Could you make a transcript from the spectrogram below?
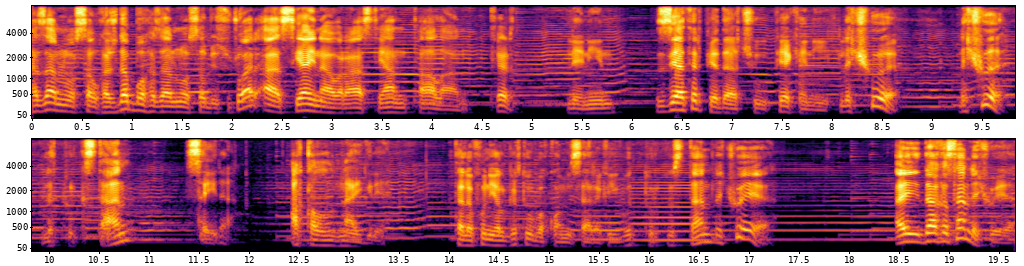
هەزار و نۆ سەد و هەژدە بۆ هەزار و نۆ سەد و بیست و چوار ئاسیای ناوەڕاستیان تاڵاند. کرد. لێنین زیاتر پێداچوو، پێکەنی، لە کوێ؟ لە کوێ؟ لە تورکستان؟ سەیرە! عەقڵ نایگرێ! تەلەفۆنی هەڵگرت و بە کۆمیسارەکەی گوت، تورکستان لە کوێیە؟ ئەی داغستان لە کوێیە؟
